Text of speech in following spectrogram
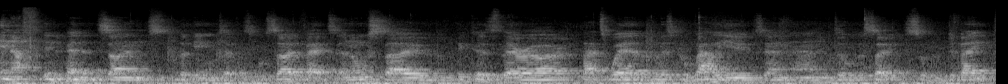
enough independent science looking into possible side effects, and also because there are that's where the political values and, and all the so, sort of debate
